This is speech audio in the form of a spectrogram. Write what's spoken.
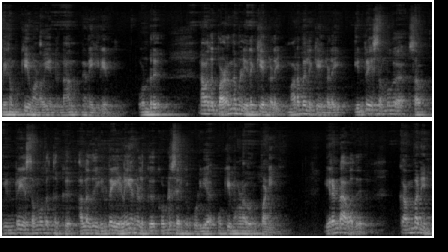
மிக முக்கியமானவை என்று நான் நினைக்கிறேன். ஒன்று நமது பழந்தமிழ் இலக்கியங்களை மரபு இலக்கியங்களை இன்றைய சமூக ச இன்றைய சமூகத்துக்கு அல்லது இன்றைய இளைஞர்களுக்கு கொண்டு சேர்க்கக்கூடிய முக்கியமான ஒரு பணி. இரண்டாவது கம்பனின்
